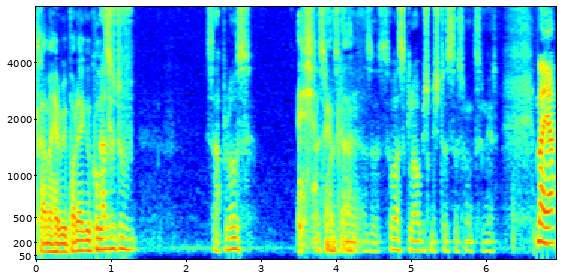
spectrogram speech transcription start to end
Dreimal Harry Potter geguckt. Also du. Sag bloß. ich habe Plan. kann- also sowas glaube ich nicht, dass das funktioniert. Naja,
